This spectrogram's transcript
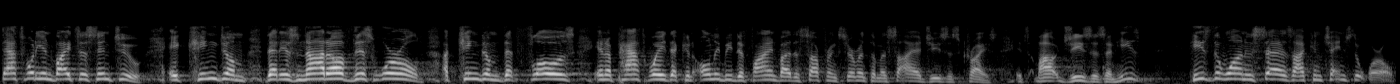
That's what he invites us into. A kingdom that is not of this world. A kingdom that flows in a pathway that can only be defined by the suffering servant, the Messiah, Jesus Christ. It's about Jesus, and he's, he's the one who says, I can change the world.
